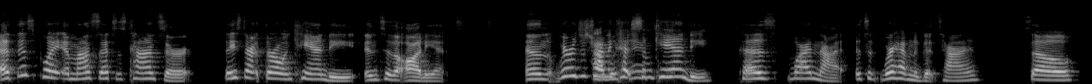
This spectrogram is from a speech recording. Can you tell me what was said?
at this point in Monsta X's concert, they start throwing candy into the audience. And we were just trying to catch there. some candy because why not? It's a, we're having a good time. So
